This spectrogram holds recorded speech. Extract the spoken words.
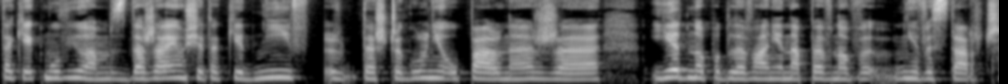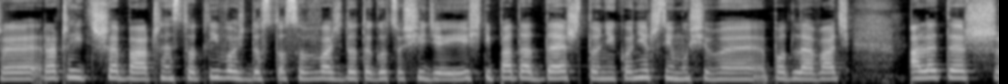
Tak jak mówiłam, zdarzają się takie dni, te szczególnie upalne, że jedno podlewanie na pewno nie wystarczy. Raczej trzeba częstotliwość dostosowywać do tego, co się dzieje. Jeśli pada deszcz, to niekoniecznie musimy podlewać, ale też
